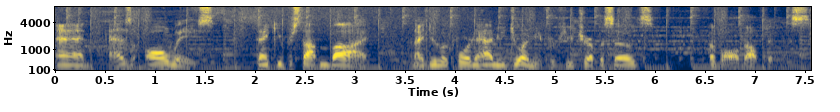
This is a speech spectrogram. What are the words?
And as always, thank you for stopping by. And I do look forward to having you join me for future episodes of All About Fitness.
